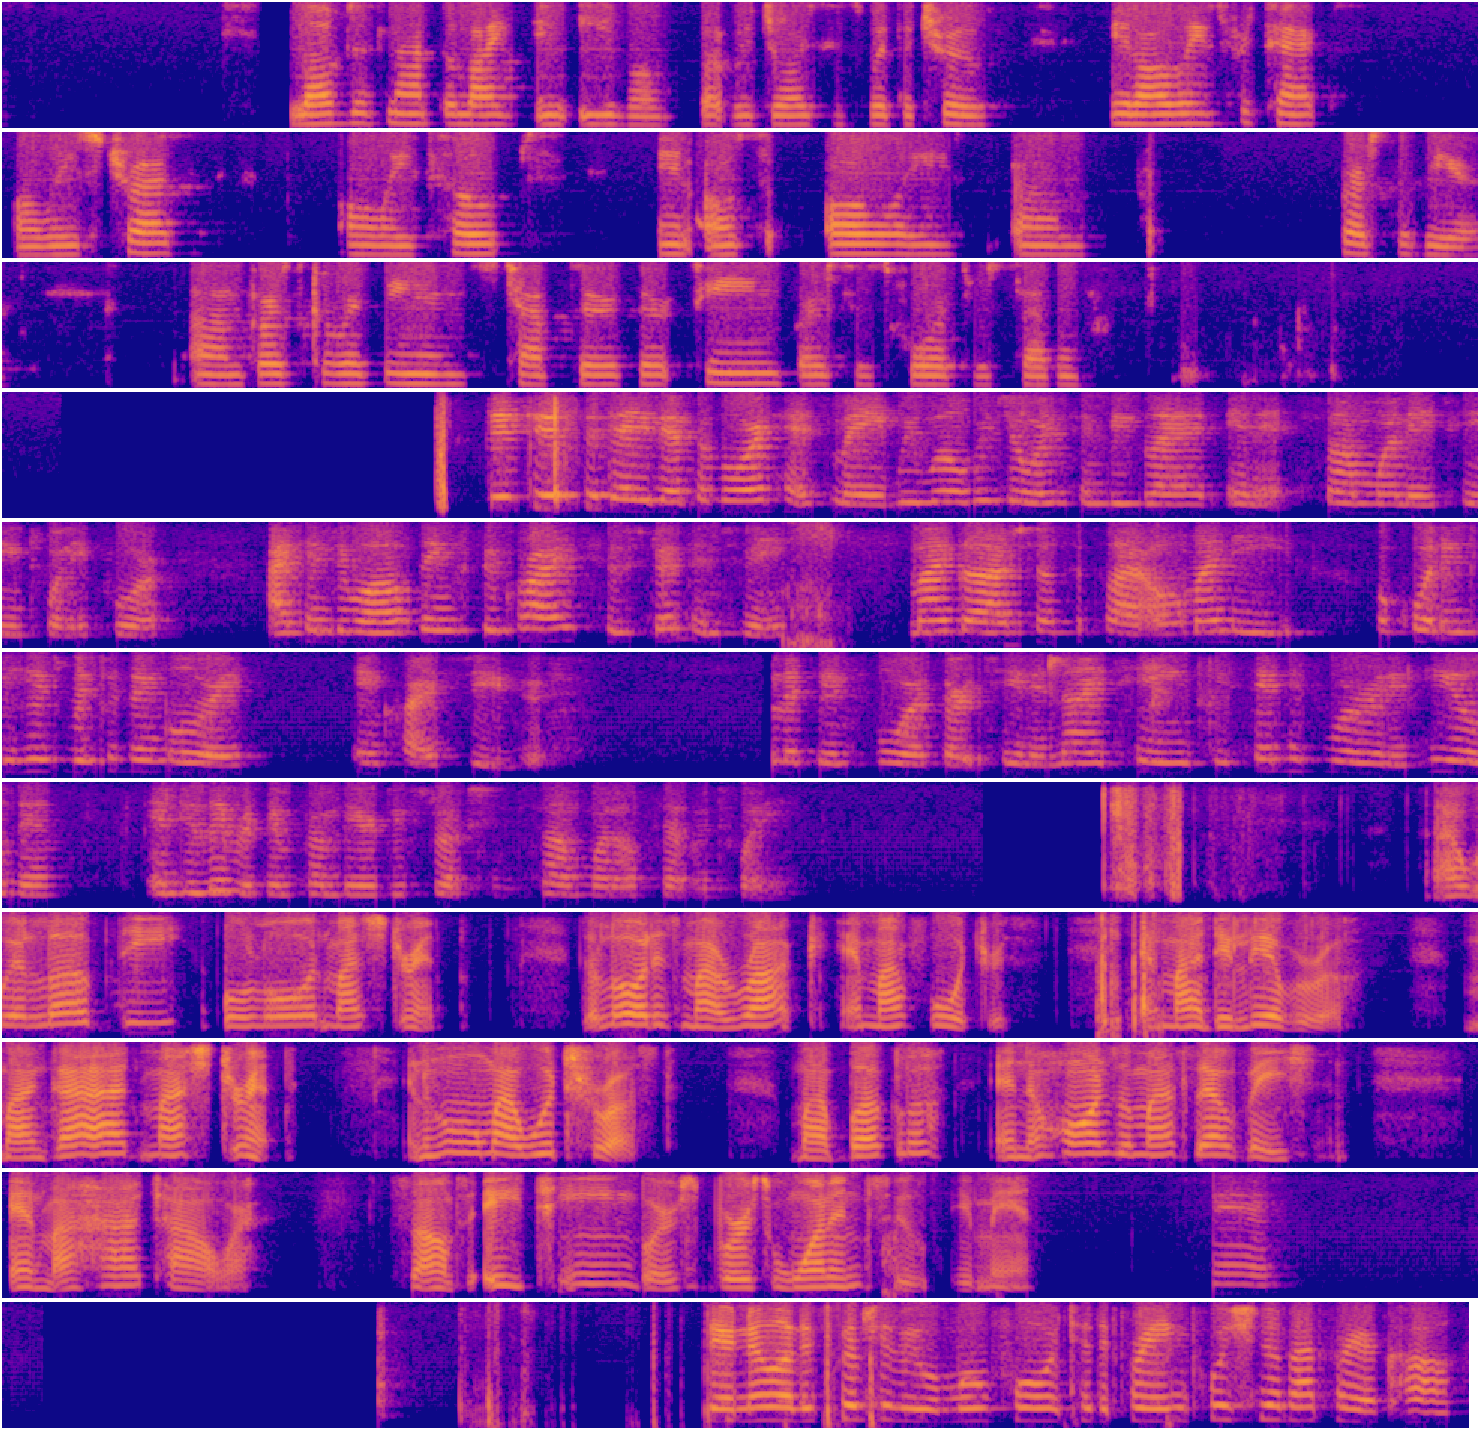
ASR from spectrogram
Love does not delight in evil, but rejoices with the truth. It always protects, always trusts, always hopes, and also always um, persevere. Um, 1 Corinthians chapter 13, verses 4 through 7. This is the day that the Lord has made. We will rejoice and be glad in it. Psalm 118:24. I can do all things through Christ who strengthens me. My God shall supply all my needs according to his riches and glory in Christ Jesus. Philippians 4:13 and 19. He sent his word and healed them and delivered them from their destruction. Psalm 107:20. I will love thee, O Lord, my strength. The Lord is my rock and my fortress and my deliverer, my God, my strength, in whom I will trust, my buckler and the horns of my salvation, and my high tower. Psalms 18, verse, verse 1 and 2. Amen. Amen. There are no other scriptures. We will move forward to the praying portion of our prayer call.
